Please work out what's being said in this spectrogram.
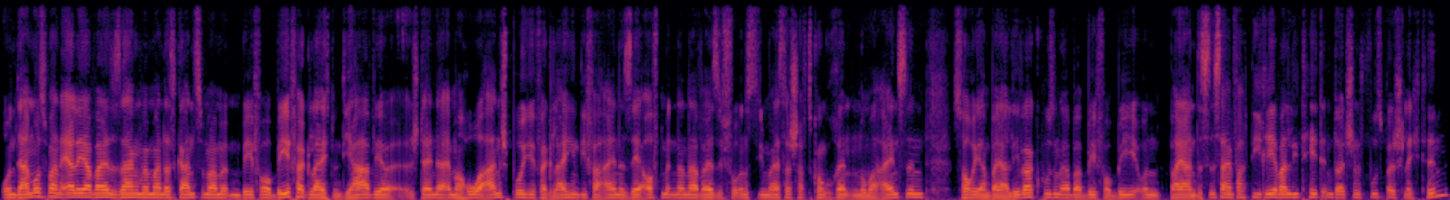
Und da muss man ehrlicherweise sagen, wenn man das Ganze mal mit dem BVB vergleicht, und ja, wir stellen da immer hohe Ansprüche, vergleichen die Vereine sehr oft miteinander, weil sie für uns die Meisterschaftskonkurrenz Konkurrenten Nummer 1 sind. Sorry an Bayer Leverkusen, aber BVB und Bayern, das ist einfach die Rivalität im deutschen Fußball schlechthin.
